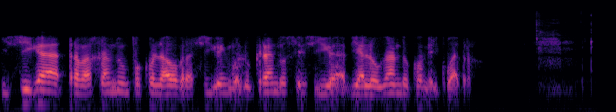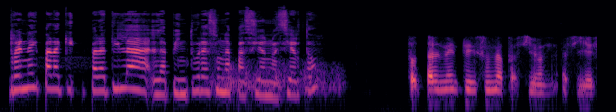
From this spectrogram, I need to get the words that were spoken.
y siga trabajando un poco la obra, siga involucrándose, siga dialogando con el cuadro. René, para, para ti la, la pintura es una pasión, ¿no es cierto? totalmente es una pasión, así es.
